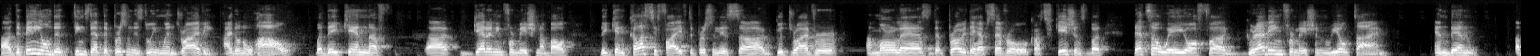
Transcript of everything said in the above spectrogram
Uh, depending on the things that the person is doing when driving, I don't know how, but they can uh, uh, get an information about, they can classify if the person is a good driver, uh, more or less. That probably they have several classifications, but that's a way of uh, grabbing information real time and then uh,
